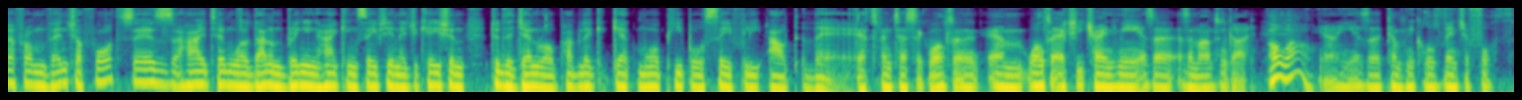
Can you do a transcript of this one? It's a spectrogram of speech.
uh, from Venture Forth says, Hi, Tim. Well done on bringing hiking safety and education to the general public. Get more people safely out there. That's fantastic, Walter. Um, Walter actually trained me as a as a mountain guide. Oh, wow. Yeah, he has a company called Venture Forth.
